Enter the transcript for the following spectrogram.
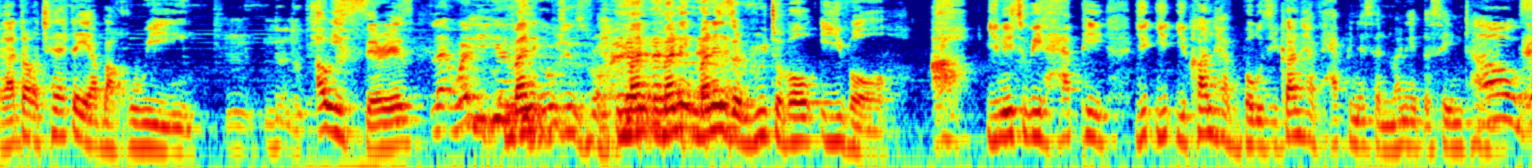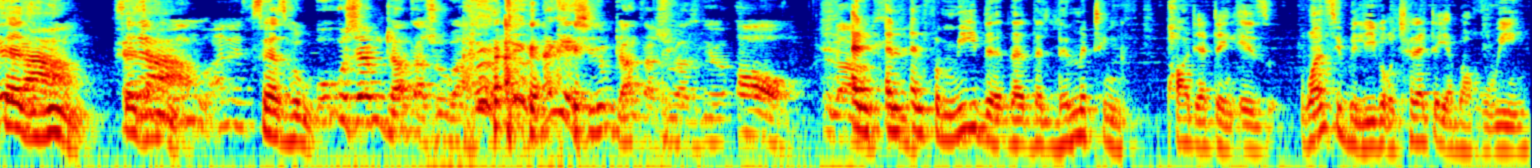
re rata hore tjhelete ya. Mm. Are we serious? Like, where do you get money, notions from? money, money is the root of all evil. Ah, you need to be happy. You, you, you can't have both. You can't have happiness and money at the same time. Oh. Says Yeah. who? Says Yeah. who? Honestly. Says who? O share mdhatsa sho ba. Nna ke share mdhatsa sho ba ke oh. And, and and for me, the, the, the limiting part of thing is once you believe your chelete ya baruing,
